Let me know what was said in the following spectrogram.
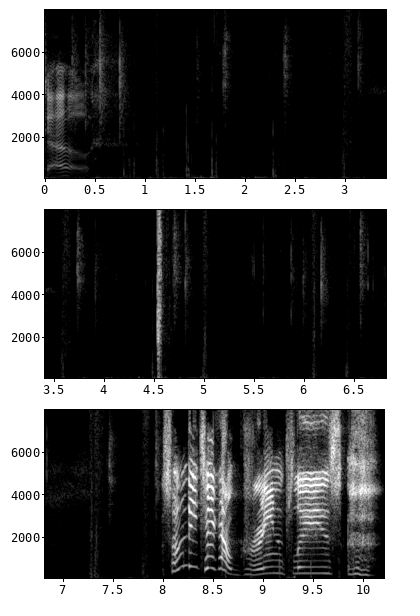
Go. Somebody take out green, please.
